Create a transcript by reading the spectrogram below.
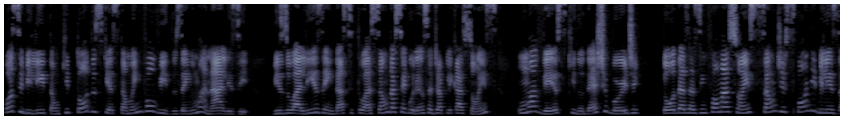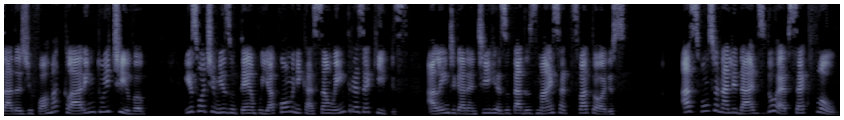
possibilitam que todos que estão envolvidos em uma análise visualizem da situação da segurança de aplicações, uma vez que no dashboard todas as informações são disponibilizadas de forma clara e intuitiva. Isso otimiza o tempo e a comunicação entre as equipes, além de garantir resultados mais satisfatórios. As funcionalidades do AppSec Flow.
